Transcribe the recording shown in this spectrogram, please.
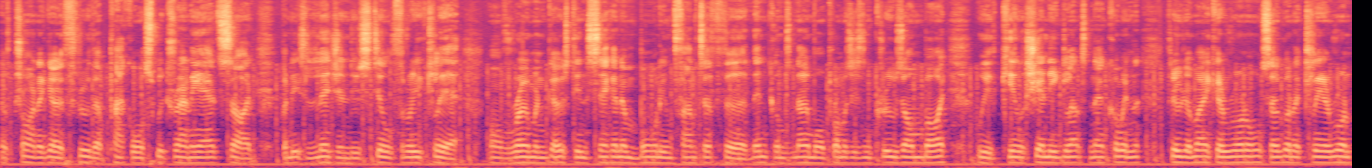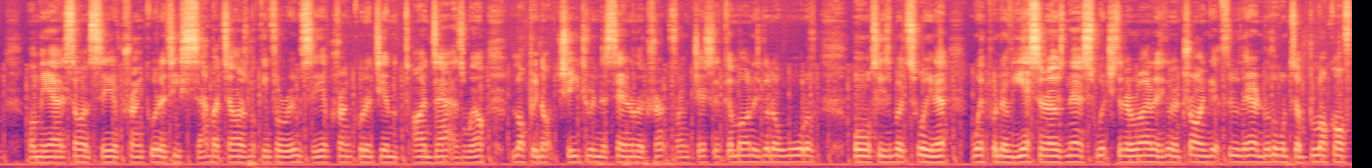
of trying to go through the pack or switch around the outside, but it's Legend who's still three clear of Roman Ghost in second and Born Infanta third. Then comes No More Promises and Cruise on by with Kilshenny Glance now coming through to make a run. Also got a clear run on the outside. Sea of Tranquility. Sabotage looking for room. Sea of Tranquility and the tides out as well. Lopinot Cheetah in the centre of the track. Francesca Cumani's got a wall of horses between her. Weapon of Yesero's now switched to the right. He's going to try and get through there. Another one to block off.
